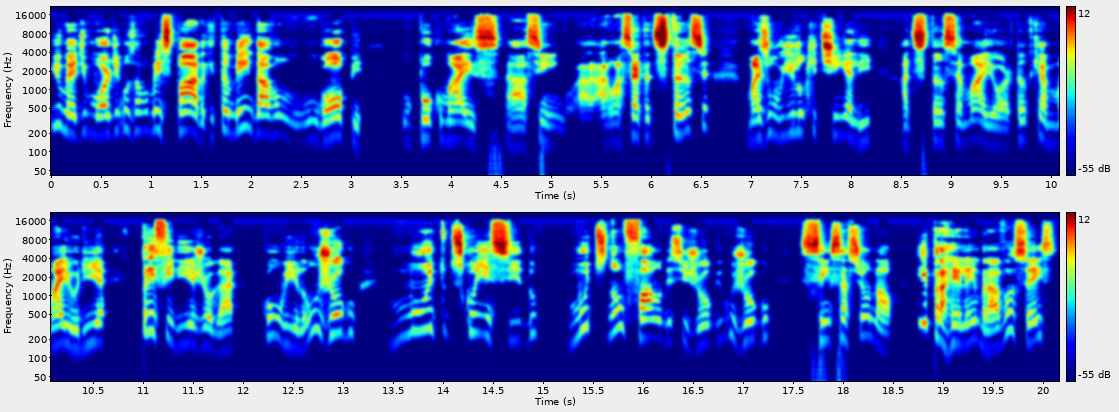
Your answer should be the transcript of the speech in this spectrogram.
E o Mad Mordigan usava uma espada, que também dava um, um golpe um pouco mais, assim, a, a uma certa distância, mas o Willow que tinha ali a distância maior. Tanto que a maioria preferia jogar com o Willow. Um jogo muito desconhecido, muitos não falam desse jogo, e um jogo sensacional. E para relembrar vocês,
